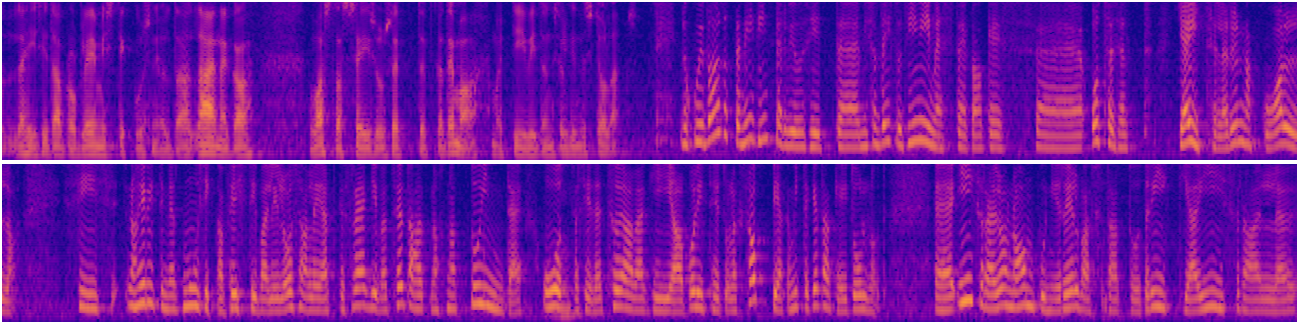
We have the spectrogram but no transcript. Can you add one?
Lähis-Ida probleemistikus nii-öelda läänega vastasseisus, et, et ka tema motiivid on seal kindlasti olemas. no kui vaadata neid intervjuusid, mis on tehtud inimestega, kes otseselt jäid selle rünnaku alla siis noh, eriti need muusikafestivalil osalejad, kes räägivad seda, et noh, nad tunde ootasid, et sõjavägi ja politsei tuleks appi, aga mitte kedagi ei tulnud. Eh, Iisrael on hambuni relvastatud riik ja Iisrael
